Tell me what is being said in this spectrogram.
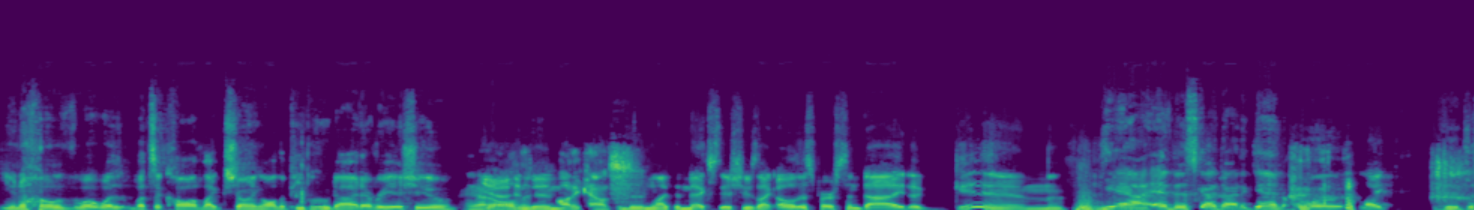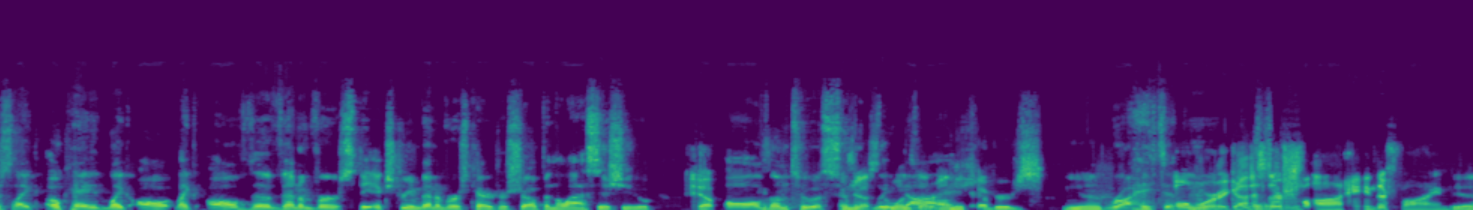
you know what was what's it called? Like showing all the people who died every issue. Yeah, Yeah, all and the then- body counts. And then like the next issue is like, oh, this person died again. yeah and this guy died again or like you're just like okay like all like all the venomverse the extreme venomverse characters show up in the last issue Yep. all of them to assumably Just the ones die. that are on the covers, you know. right Don't worry, guys. They're fine. They're fine. Yeah.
